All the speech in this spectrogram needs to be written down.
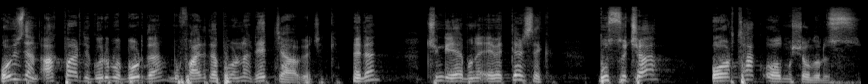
O yüzden AK Parti grubu burada bu faaliyet raporuna red cevap verecek. Neden? Çünkü eğer buna evet dersek bu suça ortak olmuş oluruz.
